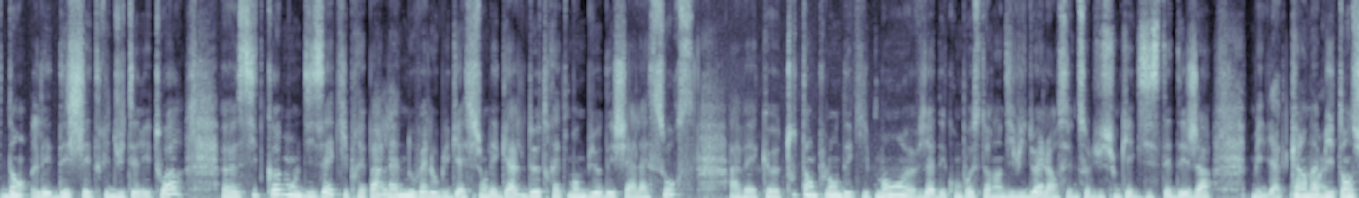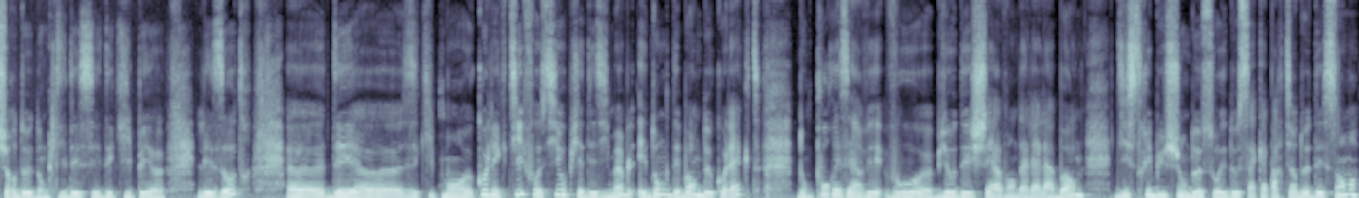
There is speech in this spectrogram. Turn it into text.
dans les déchetteries du territoire. Euh, Sitcom, on le disait, qui prépare la nouvelle obligation légale de traitement de biodéchets à la source avec euh, tout un plan d'équipement euh, via des composteurs individuels. Alors c'est une solution qui existait déjà, mais il n'y a qu'un Ouais. habitant sur deux, donc l'idée c'est d'équiper euh, les autres. Des équipements collectifs aussi au pied des immeubles et donc des bornes de collecte. Donc pour réserver vos biodéchets avant d'aller à la borne, distribution de seaux et de sacs à partir de décembre.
